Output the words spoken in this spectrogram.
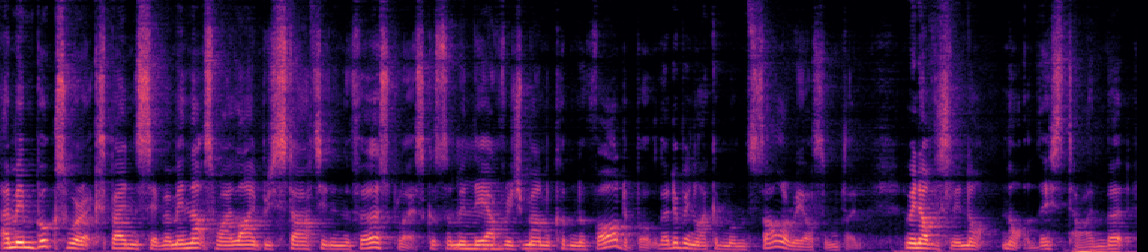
I mean, books were expensive. I mean, that's why libraries started in the first place because I mean, Mm. the average man couldn't afford a book. They'd have been like a month's salary or something. I mean, obviously not not at this time, but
